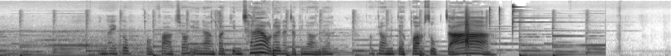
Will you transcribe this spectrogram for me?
ๆ ยังไงก็ขอฝากช่องอีนางพากินชาแนลด้วยนะจ๊ะพี่น้องเด้อพี่น้องมีแต่ความสุขจ้า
